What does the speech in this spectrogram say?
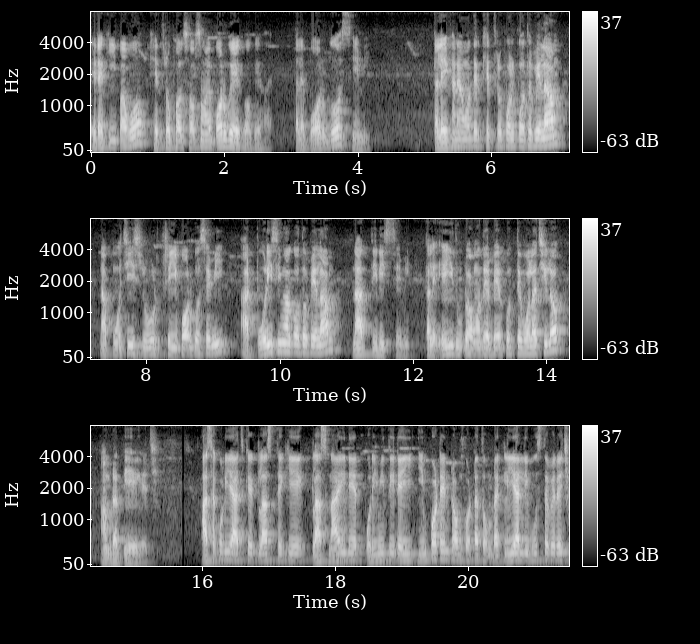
এটা কি পাবো? ক্ষেত্রফল সবসময় বর্গ এককে হয়। তাহলে বর্গ সেমি তাহলে এখানে আমাদের ক্ষেত্রফল কত পেলাম? না, পঁচিশ রুট থ্রি বর্গ সেমি আর পরিসীমা কত পেলাম? না, তিরিশ সেমি তাহলে এই দুটো আমাদের বের করতে বলা ছিল, আমরা পেয়ে গেছি। আশা করি আজকের ক্লাস থেকে ক্লাস নাইনের পরিমিতির এই ইম্পর্টেন্ট অঙ্কটা তোমরা ক্লিয়ারলি বুঝতে পেরেছ।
